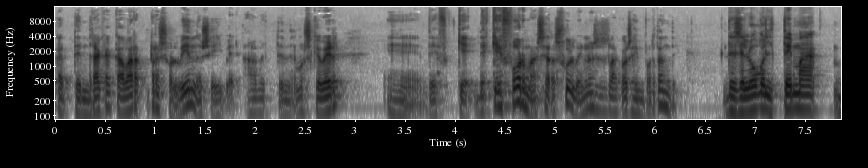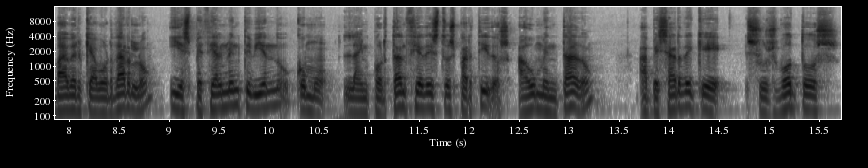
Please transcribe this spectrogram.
que tendrá que acabar resolviéndose y ver, tendremos que ver eh, de, de qué forma se resuelve, ¿no? Esa es la cosa importante. Desde luego el tema va a haber que abordarlo y especialmente viendo cómo la importancia de estos partidos ha aumentado a pesar de que sus votos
